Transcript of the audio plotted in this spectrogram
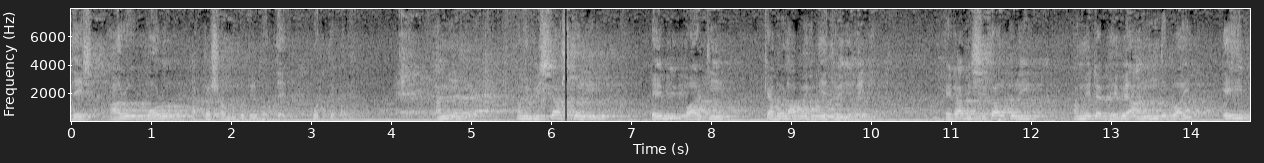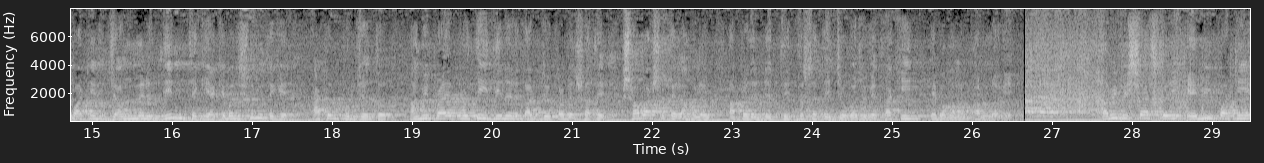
দেশ আরও বড় একটা সংকটের মধ্যে পড়তে পারে। আমি আমি বিশ্বাস করি এবি পার্টি কেবল আবেগ দিয়ে তৈরি হয়নি। এটা আমি স্বীকার করি, আমি এটা ভেবে আনন্দ পাই। এই পার্টির জন্মের দিন থেকে, একেবারে শুরু থেকে এখন পর্যন্ত আমি প্রায় প্রতিদিনের কার্যক্রমের সাথে, সবার সাথে না হলেও আপনাদের নেতৃত্বের সাথে যোগাযোগে থাকি এবং আমার ভালো লাগে। আমি বিশ্বাস করি এবি পার্টি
